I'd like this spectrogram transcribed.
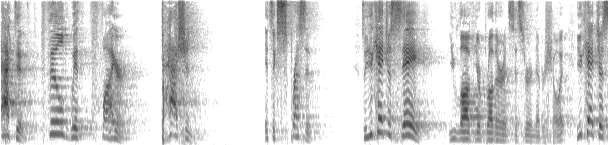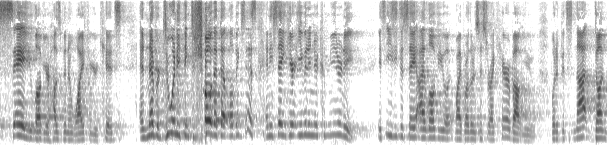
active, filled with fire, passion. It's expressive. So you can't just say you love your brother and sister and never show it. You can't just say you love your husband and wife or your kids and never do anything to show that that love exists. And he's saying here, even in your community, it's easy to say, I love you, uh, my brother and sister, I care about you. But if it's not done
